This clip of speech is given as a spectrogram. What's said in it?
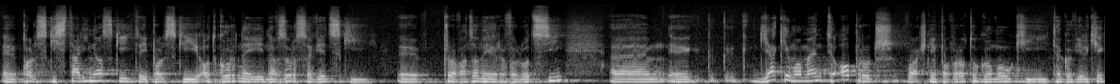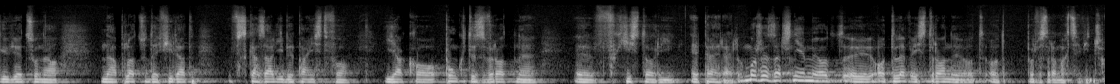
e, Polski stalinowskiej, tej Polski odgórnej na wzór sowiecki e, prowadzonej rewolucji. E, Jakie momenty oprócz właśnie powrotu Gomułki i tego wielkiego wiecu na, na placu Defilat wskazaliby Państwo jako punkty zwrotne w historii PRL-u? Może zaczniemy od, e, od lewej strony, od, od profesora Machcewicza.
